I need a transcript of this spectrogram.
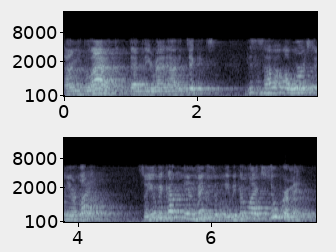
I'm glad that they ran out of tickets. This is how Allah works in your life. So you become invincible. You become like Superman.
